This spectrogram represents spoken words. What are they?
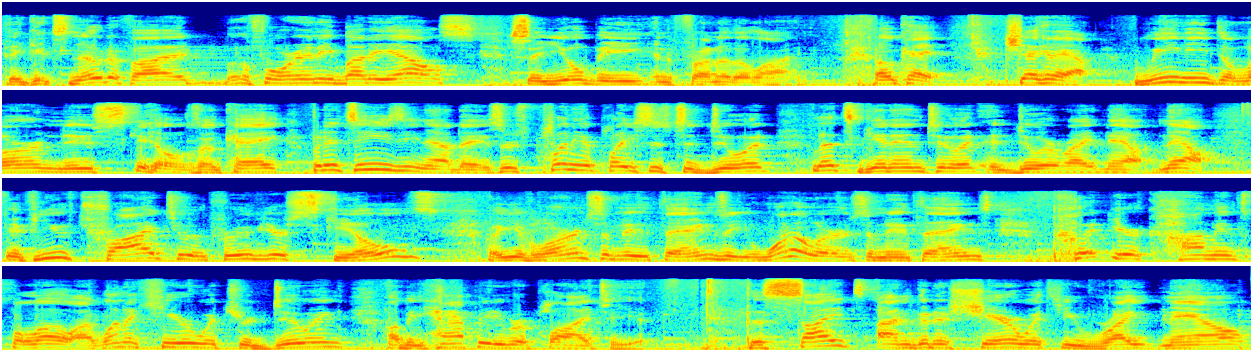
that gets notified before anybody else so you'll be in front of the line. Okay check it out. We need to learn new skills okay? But it's easy nowadays. There's plenty of places to do it. Let's get into it and do it right now. Now if you've tried to improve your skills or you've learned some new things or you want to learn some new things put your comments below. I want to hear what you're doing. I'll be happy to reply to you. The sites I'm going to share with you right now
